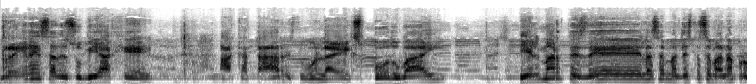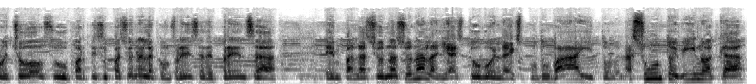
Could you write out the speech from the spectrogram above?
regresa de su viaje a Qatar, estuvo en la Expo Dubai Y el martes de, la semana, de esta semana aprovechó su participación en la conferencia de prensa en Palacio Nacional. Allá estuvo en la Expo Dubai y todo el asunto y vino acá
